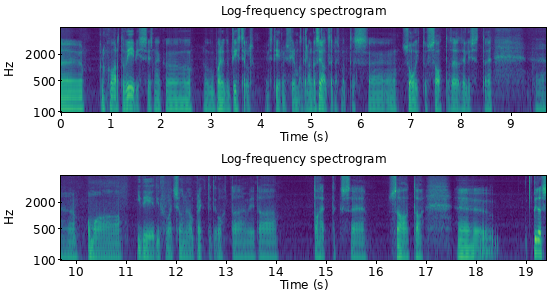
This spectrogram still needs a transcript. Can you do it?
äh, noh, kui vaadata veebis, siis nagu, nagu paljudel teistel investeerimisfirmadel on ka seal selles mõttes äh, soovitus saata seda sellist äh, Äh, oma ideed, informatsiooni oma projektide kohta, mida tahetakse saada. Kuidas,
